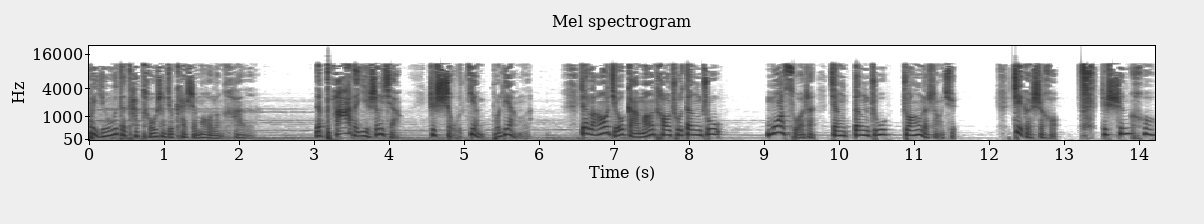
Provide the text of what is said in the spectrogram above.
不由得他头上就开始冒冷汗了。那啪的一声响，这手电不亮了。这老九赶忙掏出灯珠，摸索着将灯珠装了上去。这个时候，这身后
